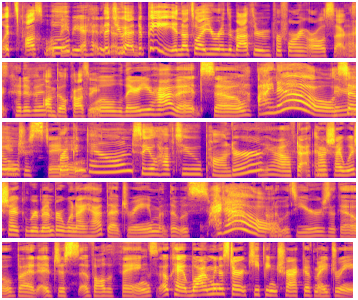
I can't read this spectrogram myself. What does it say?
it's possible Well, maybe I had to that you had to pee, and that's why you were in the bathroom performing oral sex That could have been on Bill Cosby. Well, there you have it. So I know. Very so interesting. broken down. So you'll have to ponder. yeah, I'll have to, gosh, I wish I could remember when I had that dream. That was I know. God, it was years ago, but it just of all the things. Okay, well, I'm going to start keeping track of my dreams.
